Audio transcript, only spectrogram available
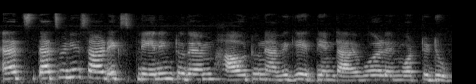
And that's that's when you start explaining to them how to navigate the entire world and what to do.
